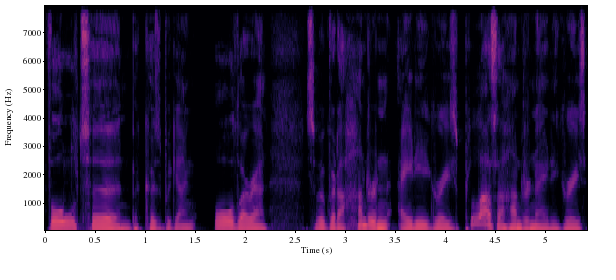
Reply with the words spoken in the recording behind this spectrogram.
full turn because we're going all the way around. So we've got 180 degrees plus 180 degrees.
